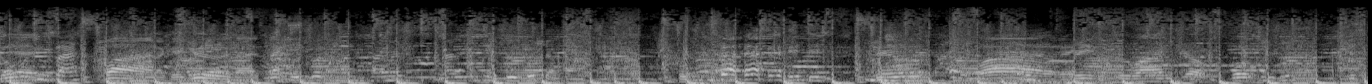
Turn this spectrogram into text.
Don't go too fast. One, okay, good, nice. Next, You go to one timers. Now you can do push up. two, one, three, two, one, go. go easy. Just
